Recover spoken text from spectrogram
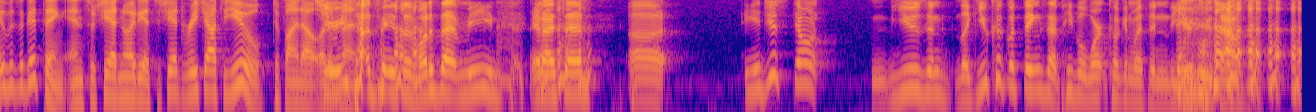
it was a good thing. And so she had no idea. So she had to reach out to you to find out what She reached meant. out to me and said, "What does that mean?" And I said, uh, "You just don't use and like you cook with things that people weren't cooking with in the year 2000."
